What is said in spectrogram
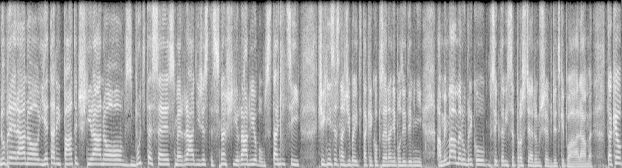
Dobré ráno, je tady páteční ráno, vzbuďte se, jsme rádi, že jste s naší rádiovou stanicí. Všichni se snaží být tak jako přehnaně pozitivní. A my máme rubriku, při který se prostě jednoduše vždycky pohádáme. Tak jo,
